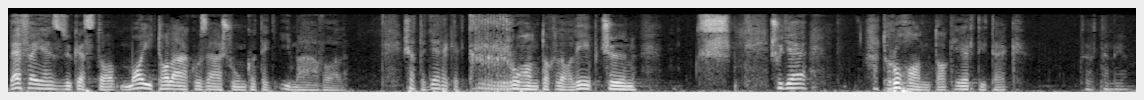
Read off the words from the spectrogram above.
befejezzük ezt a mai találkozásunkat egy imával. És hát a gyerekek rohantak le a lépcsőn, és ugye, hát rohantak, értitek? Tehát nem ilyen.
